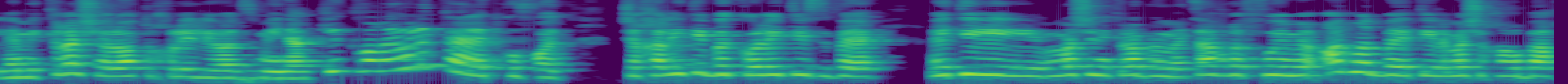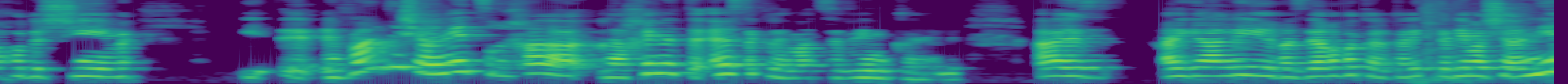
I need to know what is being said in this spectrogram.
למקרה שלא תוכלי להיות זמינה. כי כבר היו לי כאלה תקופות שחליתי בקוליטיס והייתי מה שנקרא במצב רפואי מאוד מאוד בעייתי למשך ארבעה חודשים הבנתי שאני צריכה להכין את העסק למצבים כאלה. אז היה לי רזרבה כלכלית קדימה שאני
